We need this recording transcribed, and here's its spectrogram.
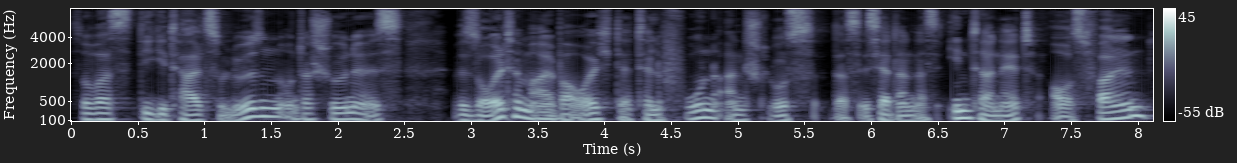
sowas digital zu lösen. Und das Schöne ist, sollte mal bei euch der Telefonanschluss, das ist ja dann das Internet, ausfallen,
